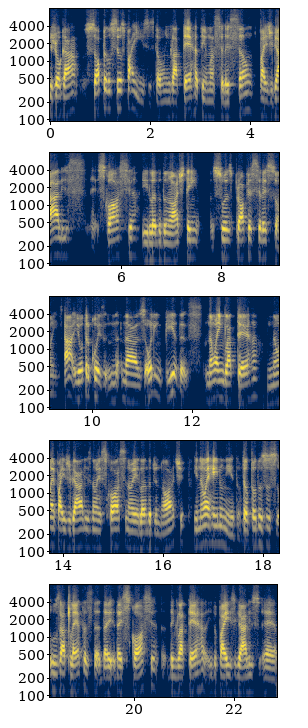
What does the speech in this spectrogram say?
jogar só pelos seus países. Então, Inglaterra tem uma seleção, País de Gales, Escócia Irlanda do Norte tem suas próprias seleções. Ah, e outra coisa, nas Olimpíadas não é Inglaterra, não é País de Gales, não é Escócia, não é Irlanda do Norte e não é Reino Unido. Então todos os, os atletas da, da, da, Escócia, da Inglaterra e do País de Gales é,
